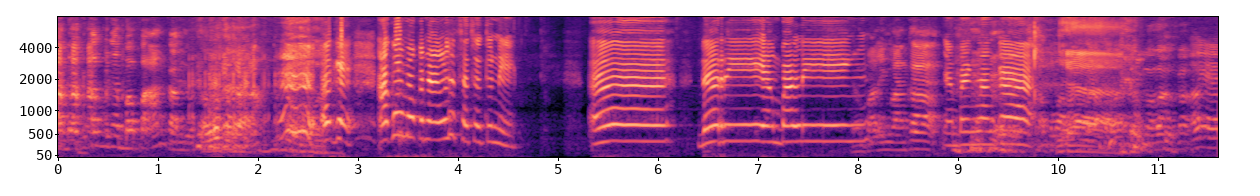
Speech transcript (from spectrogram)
Ada kita punya bapak angkat. Oke, aku mau kenal lu satu-satu nih. Eh dari yang paling Yang paling langka. yang paling langka. Ya. Oke,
